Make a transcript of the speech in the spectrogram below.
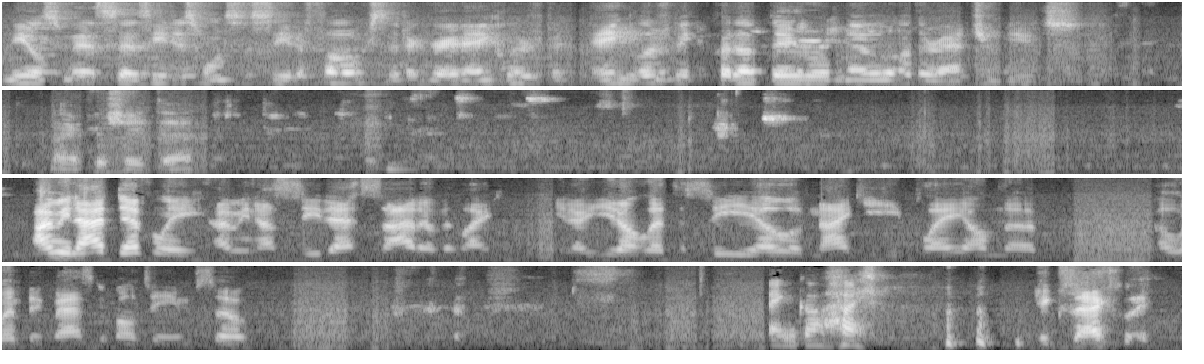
Neil Smith says he just wants to see the folks that are great anglers, anglers being put up there, no other attributes. I appreciate that. I mean, I definitely, I mean, I see that side of it. Like, you know, you don't let the CEO of Nike play on the Olympic basketball team. So, thank God. exactly.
